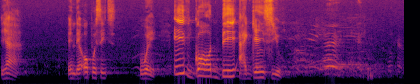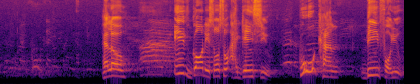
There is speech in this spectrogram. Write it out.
yeah, in the opposite way. If God be against you, Hello? If God is also against you, who can be for you?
